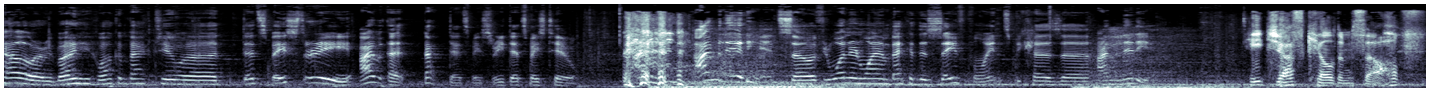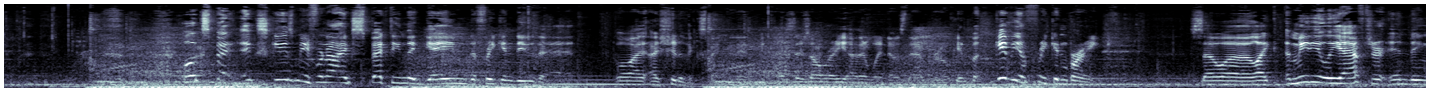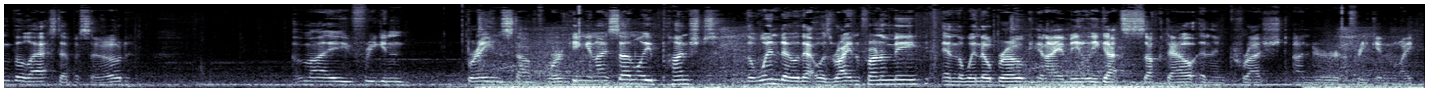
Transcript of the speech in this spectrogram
Hello, everybody. Welcome back to uh, Dead Space 3. I'm uh, not Dead Space 3, Dead Space 2. I'm, I'm an idiot, so if you're wondering why I'm back at this save point, it's because uh, I'm an idiot. He just killed himself. Well, expe- excuse me for not expecting the game to freaking do that. Well, I, I should have expected it because there's already other windows that are broken, but give me a freaking break. So, uh, like, immediately after ending the last episode, my freaking brain stopped working and I suddenly punched the window that was right in front of me and the window broke and I immediately got sucked out and then crushed under a freaking, like,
